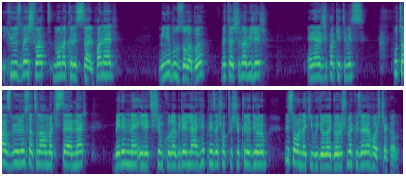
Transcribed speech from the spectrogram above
205 watt monokristal panel, mini buzdolabı ve taşınabilir enerji paketimiz. Bu tarz bir ürün satın almak isteyenler benimle iletişim kurabilirler. Hepinize çok teşekkür ediyorum. Bir sonraki videoda görüşmek üzere. Hoşçakalın.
